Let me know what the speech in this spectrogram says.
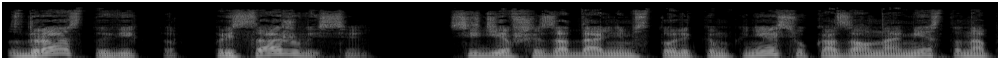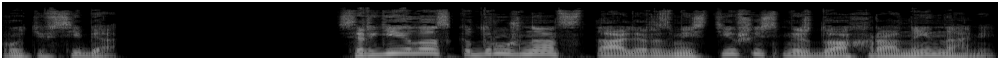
«Здравствуй, Виктор. Присаживайся». Сидевший за дальним столиком князь указал на место напротив себя. Сергей и Ласка дружно отстали, разместившись между охраной и нами.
